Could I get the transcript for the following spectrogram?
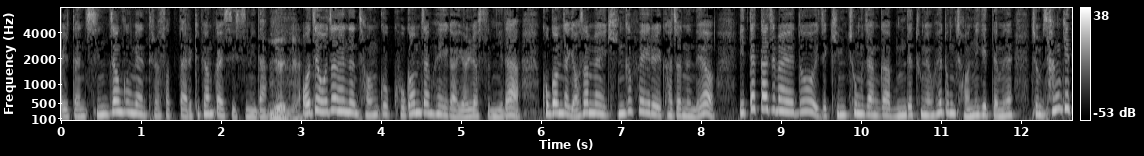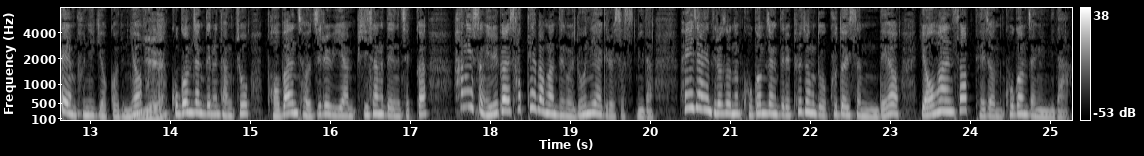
일단 진정 국면에 들어섰다 이렇게 평가할 수 있습니다. 예, 예. 어제 오전에는 전국 고검장 회의가 열렸습니다. 고검장 6명이 긴급 회의를 가졌는데요. 이때까지만 해도 이제 김 총장과 문 대통령 회동 전이기 때문에 좀 상기된 분위기였거든요. 예. 고검장들은 당초 법안 저지를 위한 비상 대응책과 항의성 일괄 사퇴 방안 등을 논의하기로 했었습니다. 회의장에 들어서는 고검장들의 표정도 굳어 있었는데요. 여환섭 대전 고검장입니다.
